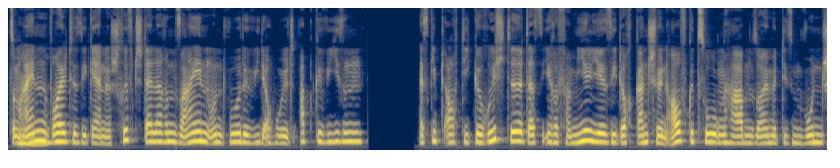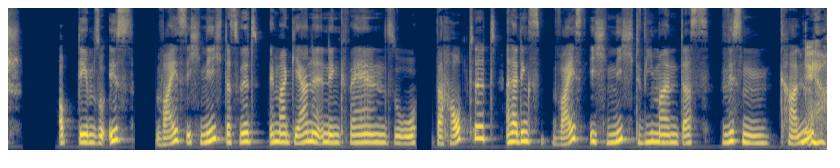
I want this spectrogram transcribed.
Zum mhm. einen wollte sie gerne Schriftstellerin sein und wurde wiederholt abgewiesen. Es gibt auch die Gerüchte, dass ihre Familie sie doch ganz schön aufgezogen haben soll mit diesem Wunsch. Ob dem so ist, weiß ich nicht. Das wird immer gerne in den Quellen so behauptet. Allerdings weiß ich nicht, wie man das wissen kann. Ja.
